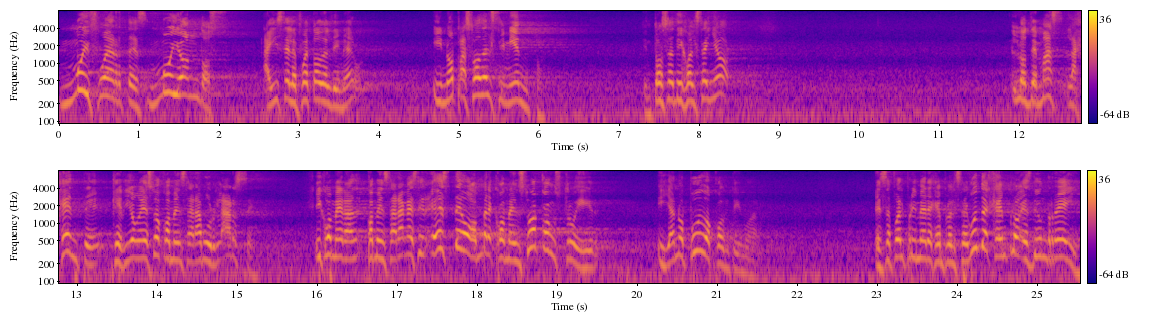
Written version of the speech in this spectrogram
muy fuertes, muy hondos. Ahí se le fue todo el dinero. Y no pasó del cimiento. Entonces dijo el Señor, los demás, la gente que vio eso comenzará a burlarse. Y comenzarán a decir, este hombre comenzó a construir y ya no pudo continuar. Ese fue el primer ejemplo. El segundo ejemplo es de un rey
